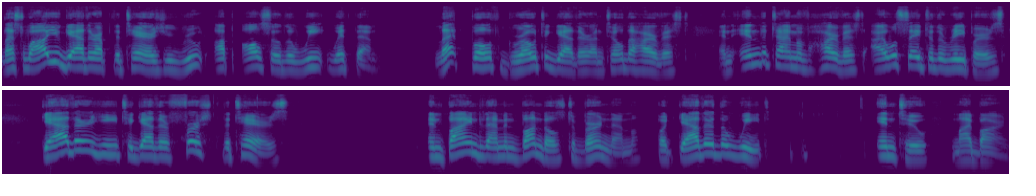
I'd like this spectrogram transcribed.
lest while you gather up the tares, you root up also the wheat with them. Let both grow together until the harvest, and in the time of harvest I will say to the reapers, Gather ye together first the tares, and bind them in bundles to burn them, but gather the wheat into my barn.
